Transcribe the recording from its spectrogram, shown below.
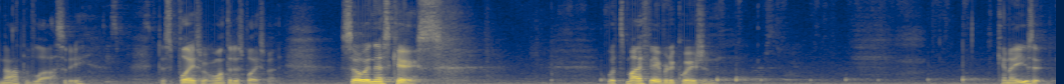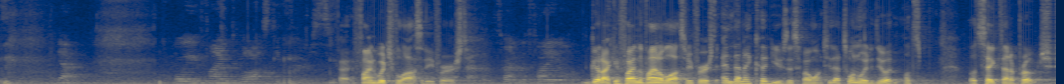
Not the velocity. Displacement. displacement. We want the displacement. So in this case, what's my favorite equation? Can I use it? Yeah. Well, you find velocity first. I find which velocity first? Find the final. Good, I can find the final velocity first, and then I could use this if I want to. That's one way to do it. Let's, let's take that approach.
